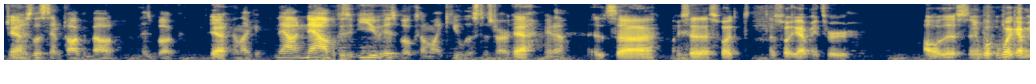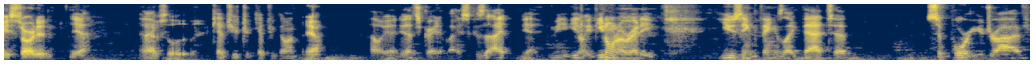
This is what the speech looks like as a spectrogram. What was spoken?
Yeah. I was listening to him talk about his book. Yeah. And like now, now because of you, his book's on my queue list to start. Yeah. You know. It's uh like I said, that's what that's what got me through all of this and what, what got me started. Like, Absolutely. kept you kept you going. Yeah. Oh yeah, dude, that's great advice. Because I yeah, I mean, you don't if you don't already using things like that to support your drive,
